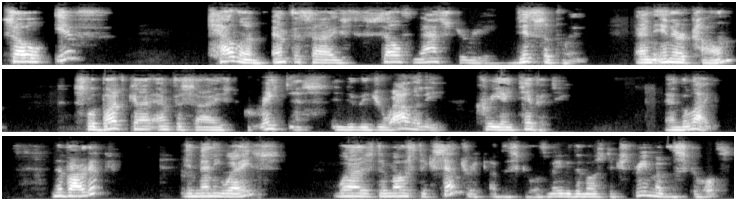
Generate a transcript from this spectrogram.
So if Kelm emphasized self-mastery, discipline, and inner calm, Slobodka emphasized greatness, individuality, creativity, and the like. Navardik, in many ways, was the most eccentric of the schools, maybe the most extreme of the schools.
